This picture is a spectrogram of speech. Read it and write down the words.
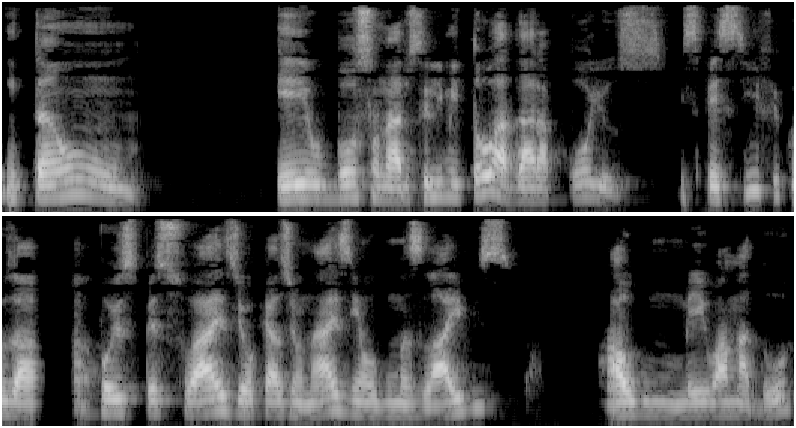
Então, e o Bolsonaro se limitou a dar apoios específicos, apoios pessoais e ocasionais em algumas lives, algo meio amador,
